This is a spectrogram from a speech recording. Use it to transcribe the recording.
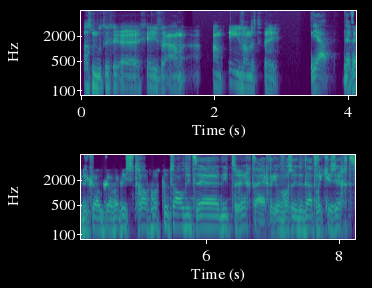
had moeten ge uh, geven aan, aan één van de twee. Ja, dat vind ik ook. Want die straf was totaal niet, uh, niet terecht eigenlijk. Het was inderdaad wat je zegt,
